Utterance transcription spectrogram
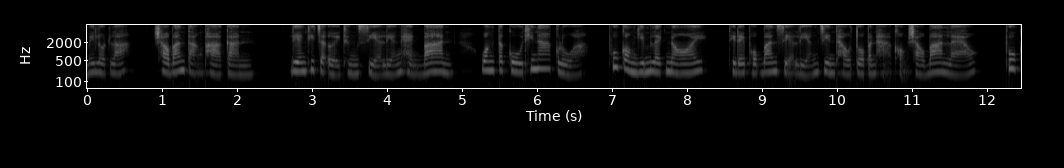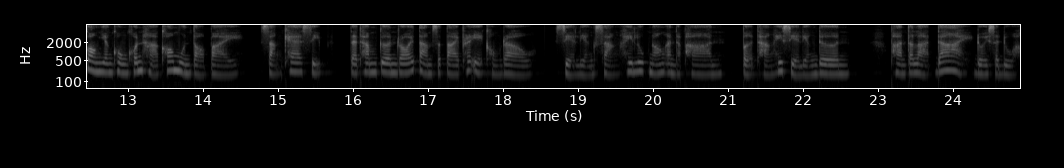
ไม่ลดละ ชาวบ้านต่างพากัน เลี้ยงที่จะเอ่ยถึงเสียเลี้ยงแห่งบ้าน วังตะกูที่น่ากลัว ผู้กองยิ้มเล็กน้อย ที่ได้พบบ้านเสียเหลียงจีนเทาตัวปัญหาของชาวบ้านแล้ว ผู้กองยังคงค้นหาข้อมูลต่อไป สั่งแค่สิบแต่ทำเกินร้อยตามสไตล์พระเอกของเรา เสียเหลียงสั่งให้ลูกน้องอันธพาลเปิดทางให้เสียเหลียงเดิน ผ่านตลาดได้โดยสะดวก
